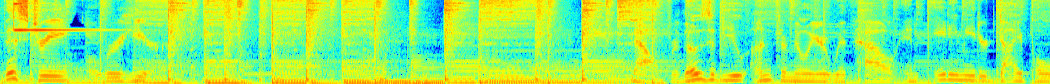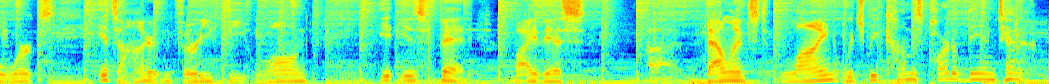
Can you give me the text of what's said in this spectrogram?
this tree over here. Now, for those of you unfamiliar with how an 80 meter dipole works, it's 130 feet long. It is fed by this uh, balanced line, which becomes part of the antenna.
